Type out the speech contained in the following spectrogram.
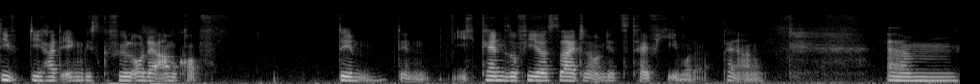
die, die hat irgendwie das Gefühl, oh, der arme Kopf. Dem, den, ich kenne Sophias Seite und jetzt helfe ich ihm oder keine Ahnung. Ähm,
